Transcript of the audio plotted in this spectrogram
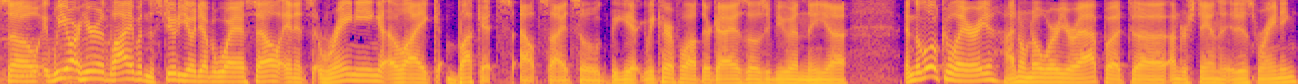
So we are here live in the studio WYSL, and it's raining like buckets outside. So be be careful out there, guys. Those of you in the uh, in the local area. I don't know where you're at, but uh, understand that it is raining.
